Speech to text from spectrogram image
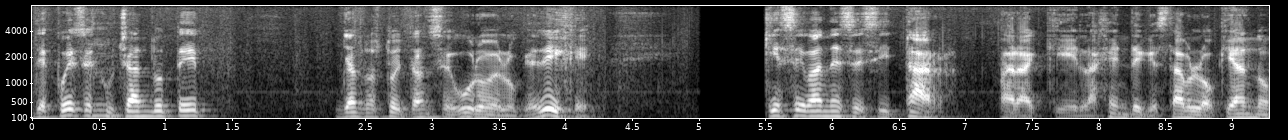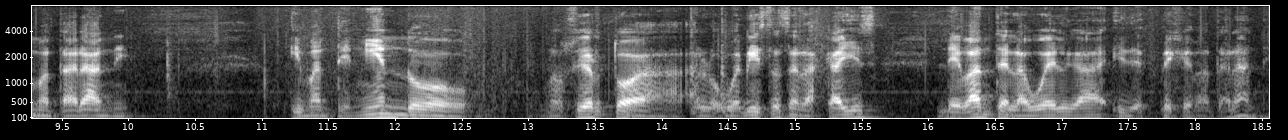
Después, mm. escuchándote, ya no estoy tan seguro de lo que dije. ¿Qué se va a necesitar para que la gente que está bloqueando Matarani y manteniendo, ¿no es cierto?, a, a los huelistas en las calles, levante la huelga y despeje Matarani.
